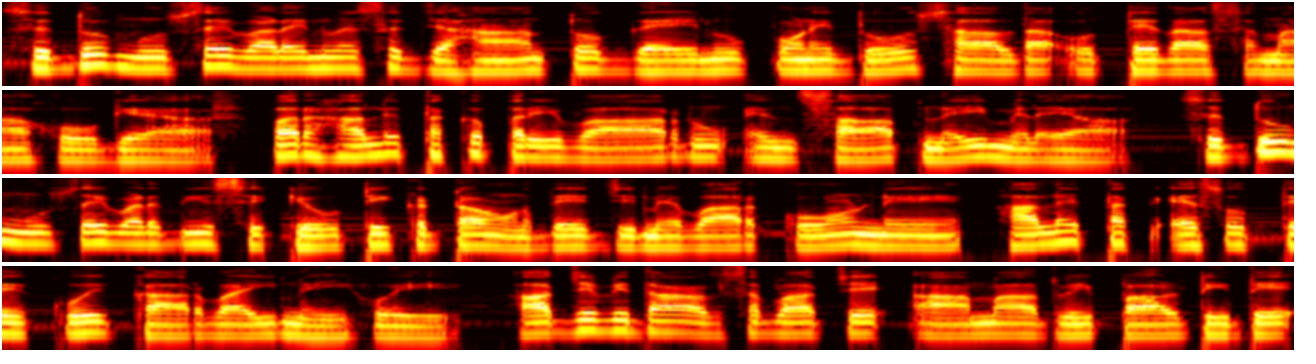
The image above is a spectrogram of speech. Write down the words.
ਸਿੱਧੂ ਮੂਸੇਵਾਲੇ ਨੂੰ ਇਸ ਜਹਾਨ ਤੋਂ ਗਏ ਨੂੰ ਪੌਣੇ 2 ਸਾਲ ਦਾ ਉੱਤੇ ਦਾ ਸਮਾਂ ਹੋ ਗਿਆ, ਪਰ ਹਾਲੇ ਤੱਕ ਪਰਿਵਾਰ ਨੂੰ ਇਨਸਾਫ ਨਹੀਂ ਮਿਲਿਆ। ਸਿੱਧੂ ਮੂਸੇਵਾਲੇ ਦੀ ਸਿਕਿਉਰਿਟੀ ਘਟਾਉਣ ਦੇ ਜ਼ਿੰਮੇਵਾਰ ਕੌਣ ਨੇ? ਹਾਲੇ ਤੱਕ ਇਸ ਉੱਤੇ ਕੋਈ ਕਾਰਵਾਈ ਨਹੀਂ ਹੋਈ। ਅੱਜ ਵਿਧਾਨ ਸਭਾ 'ਚ ਆਮ ਆਦਮੀ ਪਾਰਟੀ ਦੇ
